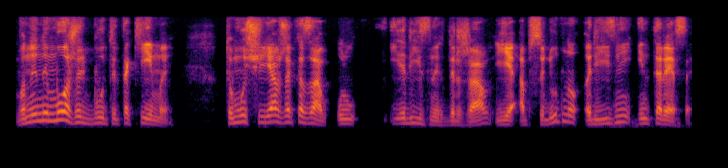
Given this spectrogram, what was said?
Вони не можуть бути такими, тому що я вже казав, у різних держав є абсолютно різні інтереси.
